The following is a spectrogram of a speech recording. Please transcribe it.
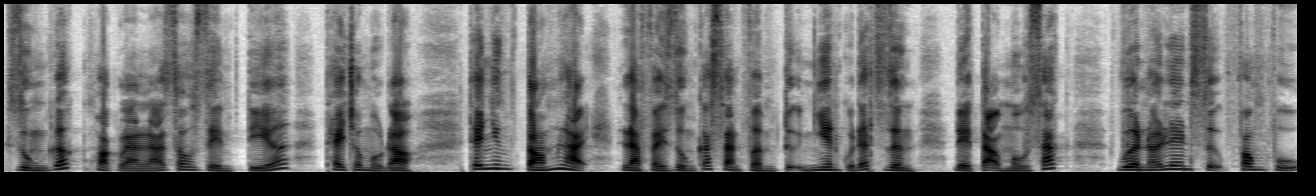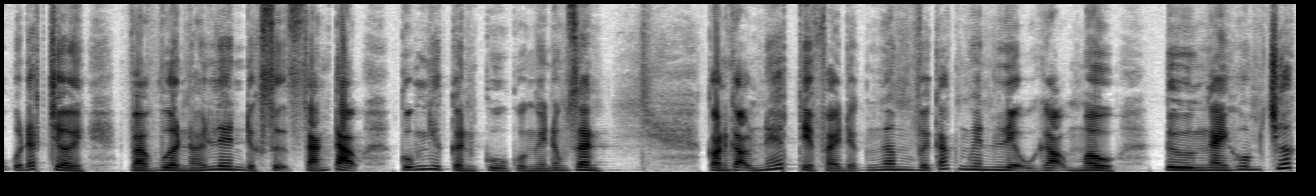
dùng gấc hoặc là lá rau rền tía thay cho màu đỏ. Thế nhưng tóm lại là phải dùng các sản phẩm tự nhiên của đất rừng để tạo màu sắc, vừa nói lên sự phong phú của đất trời và vừa nói lên được sự sáng tạo cũng như cần cù của người nông dân. Còn gạo nếp thì phải được ngâm với các nguyên liệu gạo màu từ ngày hôm trước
